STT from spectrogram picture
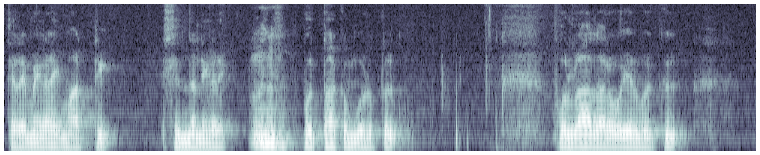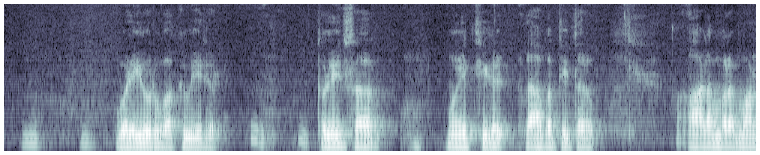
திறமைகளை மாற்றி சிந்தனைகளை புத்தாக்கம் கொடுத்து பொருளாதார உயர்வுக்கு வழி உருவாக்குவீர்கள். தொழில்சார் முயற்சிகள் லாபத்தை தரும். ஆடம்பரமான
